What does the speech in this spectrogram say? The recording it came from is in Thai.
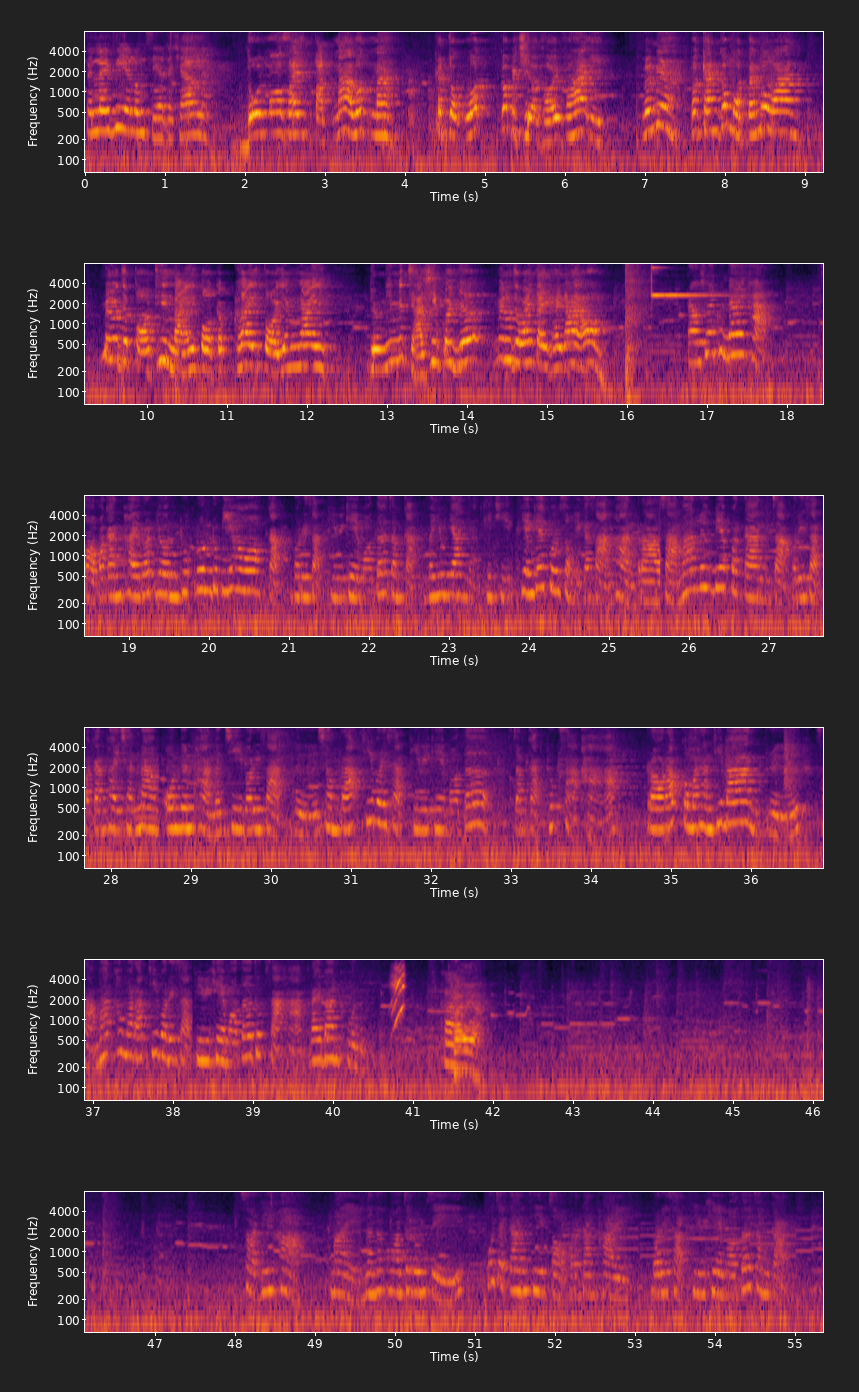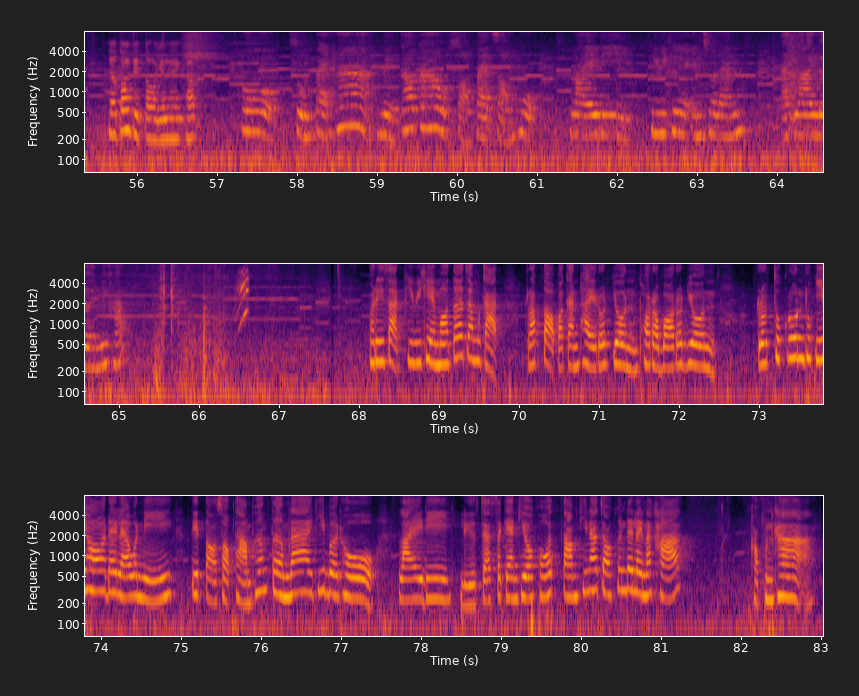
เป็นไรพี่อารมณ์เสียแต่เช้าเลย โดนมอไซค์ตัดหน้ารถมา กระจกรถก็ไปเฉียวเสาไฟฟ้าอีก แล้วเนี่ยประกันก็หมดไปเมื่อวาน ไม่รู้จะต่อที่ไหนต่อกับใครต่อยังไง เดี๋ยวนี้มิจฉาชีพก็เยอะ ไม่รู้จะไว้ใจใครได้อ้อม เราช่วยคุณได้ค่ะ ต่อประกันภัยรถยนต์ทุกรุ่นทุกยี่ห้อ กับบริษัท PVK Motor จำกัดไม่ยุ่งยากอย่างที่คิด เพียงแค่คุณส่งเอกสารผ่านเรา สามารถเลือกเบี้ยประกัน จากบริษัทประกันภัยชั้นนำโอนเงินผ่านบัญชีบริษัท หรือชำระที่บริษัท PVK Motor จำกัดทุกสาขารอรับกรมธรรม์ที่บ้าน หรือสามารถเข้ามารับที่บริษัท PVK Motor ทุกสาขาใกล้บ้านคุณ ใครอะ สวัสดีค่ะ ใหม่นันทพรจรุนศรีผู้จัดการทีมต่อประกันภัย บริษัท PVK Motor จำกัดเราต้องติดต่อยังไงครับ โทร 085-199-2826 Line ID PVK Insurance แอดไลน์เลยไหมคะบริษัท PVK Motor จำกัด รับต่อประกันภัยรถยนต์ พรบรถยนต์ รถทุกรุ่นทุกยี่ห้อได้แล้ววันนี้ ติดต่อสอบถามเพิ่มเติมได้ที่เบอร์โทร ไลน์ดี หรือจะสแกน QR Code ตามที่หน้าจอขึ้นได้เลยนะคะ ขอบคุณค่ะ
